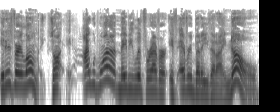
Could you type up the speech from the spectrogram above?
it is very lonely. So i, I would want to maybe live forever if everybody that i know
